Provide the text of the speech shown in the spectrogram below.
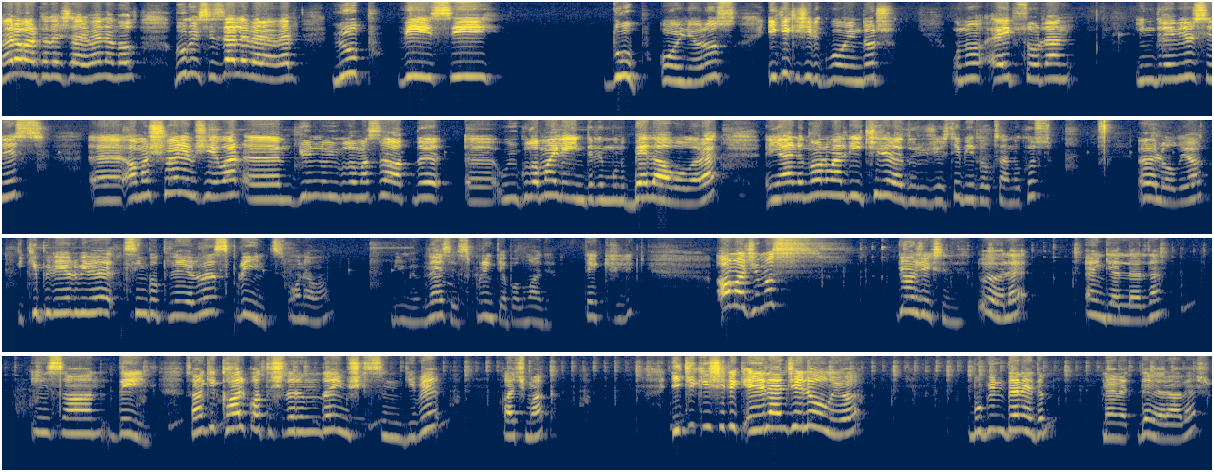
Merhaba arkadaşlar ben Anıl. Bugün sizlerle beraber Loop vs Dup oynuyoruz. İki kişilik bir oyundur. Bunu App Store'dan indirebilirsiniz. Ee, ama şöyle bir şey var. Ee, gün uygulaması adlı e, uygulama ile indirin bunu bedava olarak. Yani normalde 2 liradır ücreti 1.99. Öyle oluyor. 2 player bir de single player'lı sprint. O ne lan? Bilmiyorum. Neyse sprint yapalım hadi. Tek kişilik. Amacımız göreceksiniz. Öyle engellerden insan değil. Sanki kalp atışlarındaymışsın gibi kaçmak. İki kişilik eğlenceli oluyor. Bugün denedim. Mehmet'le beraber.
